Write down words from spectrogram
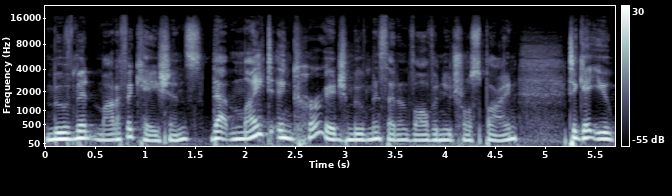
movement modifications that might encourage movements that involve a neutral spine to get you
